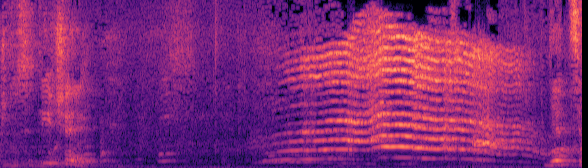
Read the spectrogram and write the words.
Što se tiče djece,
